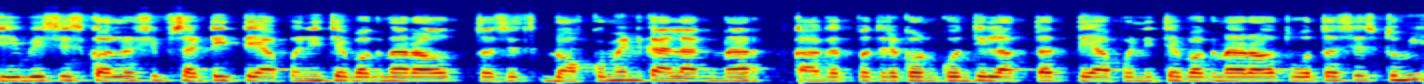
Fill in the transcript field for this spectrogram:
ई बी सी स्कॉलरशिपसाठी ते आपण इथे बघणार आहोत. तसेच डॉक्युमेंट काय लागणार? कागदपत्रे कोणकोणती लागतात? ते आपण इथे बघणार आहोत. व तसेच तुम्ही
